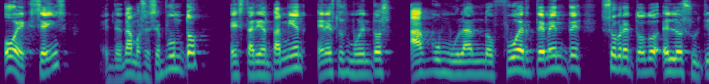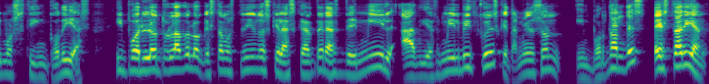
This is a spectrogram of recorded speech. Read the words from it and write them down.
o exchange, entendamos ese punto, estarían también en estos momentos acumulando fuertemente, sobre todo en los últimos 5 días. Y por el otro lado, lo que estamos teniendo es que las carteras de 1000 a 10.000 bitcoins, que también son importantes, estarían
